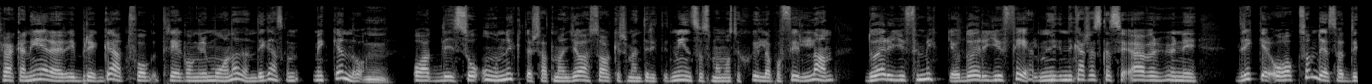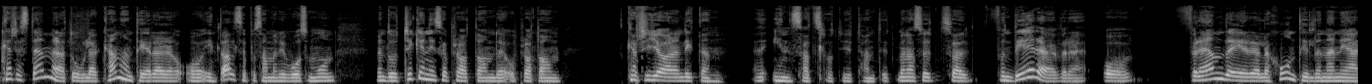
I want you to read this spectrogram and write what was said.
krökar ner er i brygga två, tre gånger i månaden. Det är ganska mycket ändå. Mm. Och att bli så onykter så att man gör saker som man inte riktigt minns och som man måste skylla på fyllan, då är det ju för mycket och då är det ju fel. Men ni, ni kanske ska se över hur ni dricker och också om det så att det kanske stämmer att Ola kan hantera det och inte alls är på samma nivå som hon. Men då tycker jag ni ska prata om det och prata om, kanske göra en liten en insats, låter ju töntigt, men alltså så här, fundera över det och förändra er relation till det när ni är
